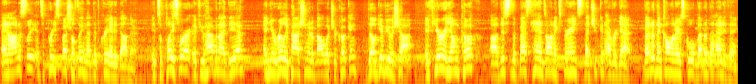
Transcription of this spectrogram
And honestly, it's a pretty special thing that they've created down there. It's a place where if you have an idea and you're really passionate about what you're cooking, they'll give you a shot. If you're a young cook, uh, this is the best hands-on experience that you can ever get. Better than culinary school, better than anything.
